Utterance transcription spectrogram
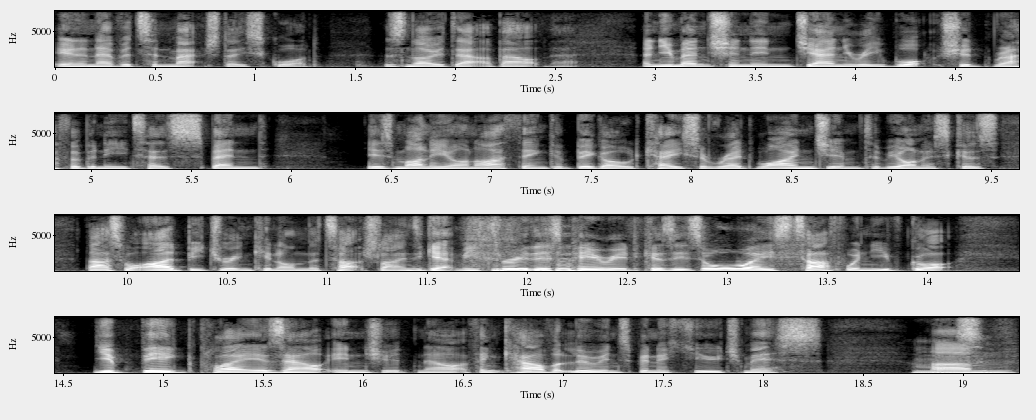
in an Everton matchday squad. There's no doubt about that. And you mentioned in January, what should Rafa Benitez spend his money on? I think a big old case of red wine, Jim, to be honest, because that's what I'd be drinking on the touchline to get me through this period, because it's always tough when you've got your big players out injured. Now, I think Calvert Lewin's been a huge miss. Um,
